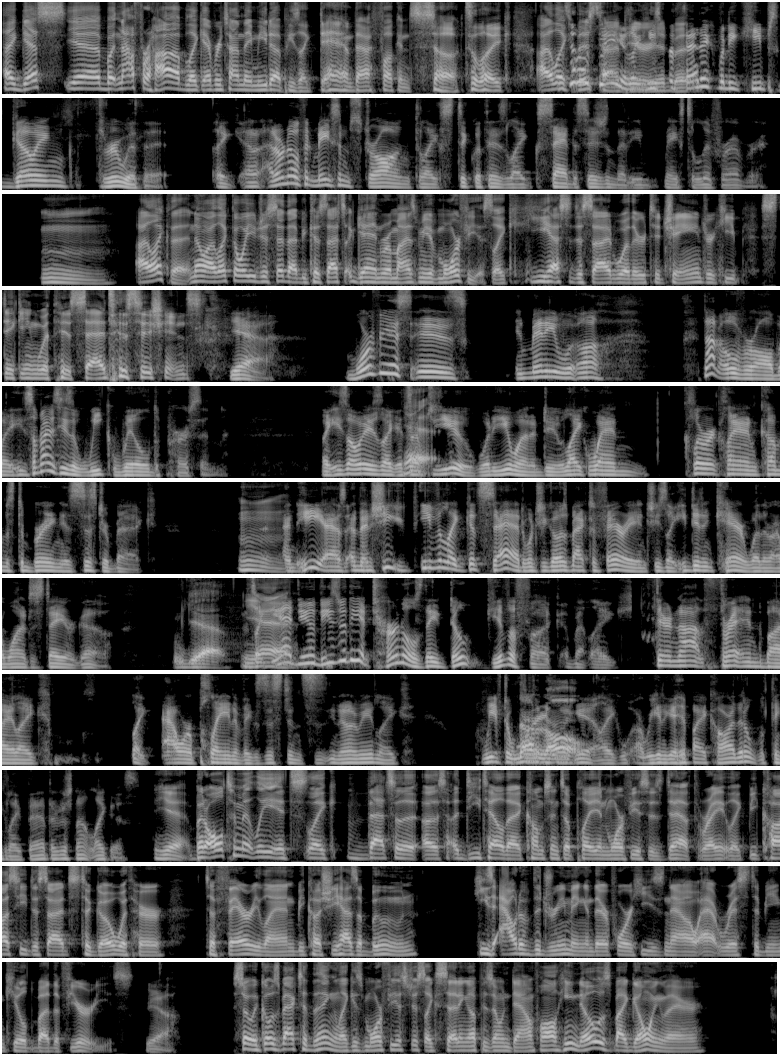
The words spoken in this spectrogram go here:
I guess, yeah, but not for Hob. Like every time they meet up, he's like, damn, that fucking sucked. Like I like That's this time period. Like he's but- pathetic, but he keeps going through with it. Like I don't know if it makes him strong to like stick with his like sad decision that he makes to live forever. Mm, I like that. No, I like the way you just said that because that's again reminds me of Morpheus. Like he has to decide whether to change or keep sticking with his sad decisions. Yeah, Morpheus is in many uh, not overall, but he sometimes he's a weak-willed person. Like he's always like, "It's Yeah. up to you. What do you want to do?" Like when Cluracan comes to bring his sister back, Mm. and he asks, and then she even like gets sad when she goes back to Fairy, and she's like, "He didn't care whether I wanted to stay or go." yeah. It's like, yeah, dude, these are the Eternals. They don't give a fuck about like they're not threatened by like like our plane of existence. You know what I mean? Like we have to Not worry. at all. Like, yeah, like are we gonna get hit by a car? They don't think like that. They're just not like us. Yeah, but ultimately, it's like that's a, a a detail that comes into play in Morpheus's death, right? Like because he decides to go with her to Fairyland because she has a boon, he's out of the dreaming, and therefore he's now at risk to being killed by the Furies. Yeah. So it goes back to the thing: like, is Morpheus just like setting up his own downfall? He knows by going there,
